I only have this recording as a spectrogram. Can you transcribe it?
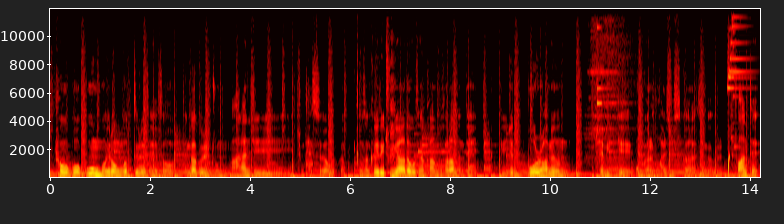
목표, 뭐 꿈, 뭐 이런 것들에 대해서 생각을 좀 안 한 지 좀 됐어요. 그러니까 항상 그게 되게 중요하다고 생각하면서 살아왔는데 이제 뭘 하면 재밌게 뭔가를 더 할 수 있을까라는 생각을 저한테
